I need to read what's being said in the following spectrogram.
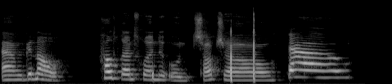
Ähm, genau, haut rein, Freunde, und ciao, ciao. Ciao!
